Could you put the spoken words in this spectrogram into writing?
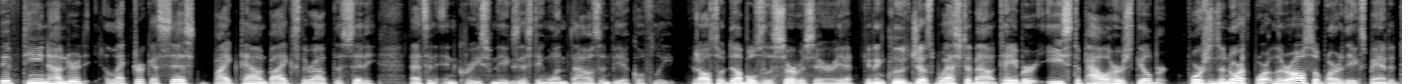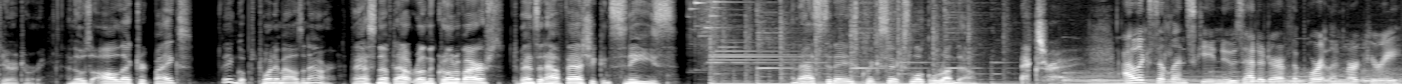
1,500 electric assist Biketown bikes throughout the city. That's an increase from the existing 1,000 vehicle fleet. It also doubles the service area. It includes just west of Mount Tabor, east to Powellhurst Gilbert. Portions of North Portland are also part of the expanded territory. And those all electric bikes, they can go up to 20 miles an hour. Fast enough to outrun the coronavirus? Depends on how fast you can sneeze. And that's today's Quick Six local rundown. X ray. Alex Zielinski, news editor of the Portland Mercury,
